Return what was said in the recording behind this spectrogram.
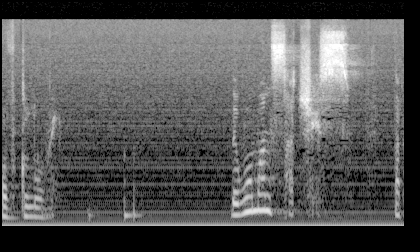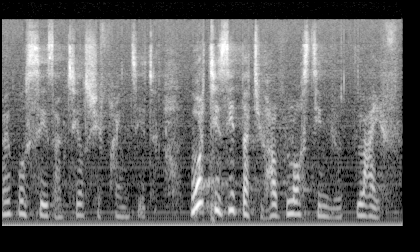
of glory. The woman searches, the Bible says, until she finds it. What is it that you have lost in your life?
